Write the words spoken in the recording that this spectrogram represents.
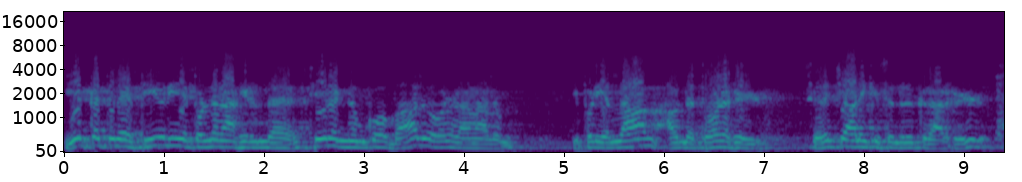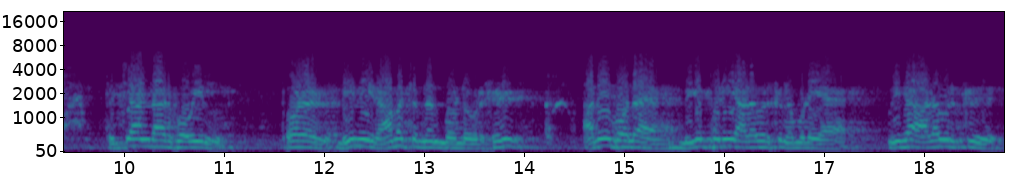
இயக்கத்திலே தீவிரிய தொண்டனாக இருந்த ஸ்ரீரங்கம் கோ பாலு அவர்களானாலும் இப்படியெல்லாம் அந்த தோழர்கள் சிறைச்சாலைக்கு சென்றிருக்கிறார்கள். பிச்சாண்டார் கோயில் தோழர் டி வி ராமச்சந்திரன் போன்றவர்கள் அதே போல மிகப்பெரிய அளவிற்கு நம்முடைய மிக அளவிற்கு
